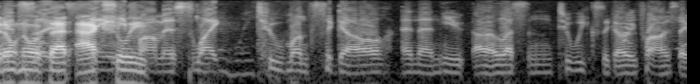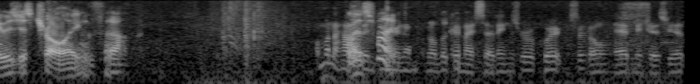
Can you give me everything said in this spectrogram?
I don't know if that actually... He promised like two months ago, and then he uh, less than two weeks ago he promised that he was just trolling. So I'm gonna hop it's in fine. here and I'm gonna look at my settings real quick, so don't add me just yet.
